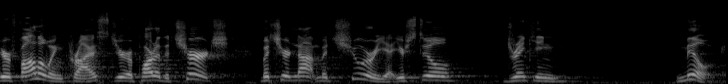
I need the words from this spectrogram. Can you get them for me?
you're following Christ, you're a part of the church, but you're not mature yet. You're still drinking milk.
